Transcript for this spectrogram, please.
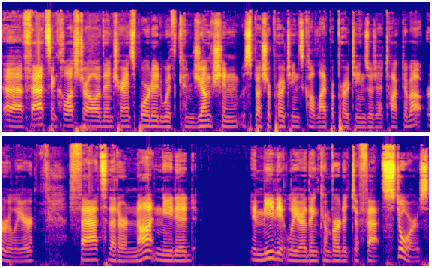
uh, fats and cholesterol are then transported with conjunction with special proteins called lipoproteins, which I talked about earlier. Fats that are not needed immediately are then converted to fat stores.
